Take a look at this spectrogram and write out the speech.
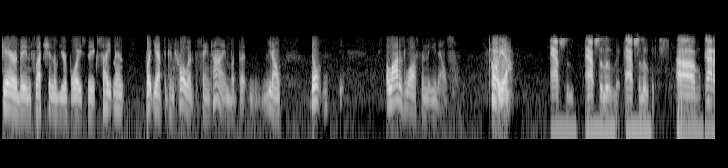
share the inflection of your voice, the excitement, but you have to control it at the same time. But the, you know, don't. A lot is lost in the emails. Oh yeah. Absolutely, absolutely, absolutely. Um, got a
